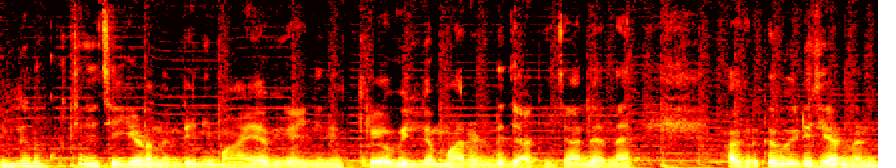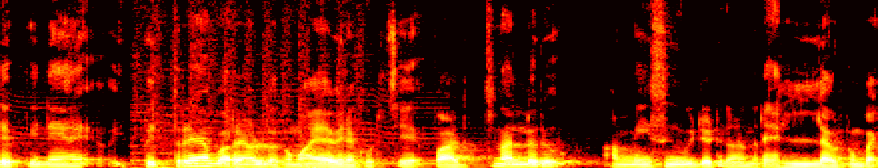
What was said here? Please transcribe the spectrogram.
വില്ലനെ കുറിച്ച് ഞാൻ ചെയ്യണമെന്നുണ്ട്. ഇനി മായാവി കഴിഞ്ഞ് എത്രയോ വില്ലന്മാരുണ്ട് ജാക്കി ചാനൽ തന്നെ. അവർക്ക് വീഡിയോ ചെയ്യണമെന്നുണ്ട് പിന്നെ ഇപ്പം ഇത്രയും പറയാനുള്ളൂ മായാവിനെ കുറിച്ച് അപ്പോൾ അടുത്ത് നല്ലൊരു അമേസിങ് വീഡിയോ ആയിട്ട് കാണുന്നുണ്ട് എല്ലാവർക്കും ബൈ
